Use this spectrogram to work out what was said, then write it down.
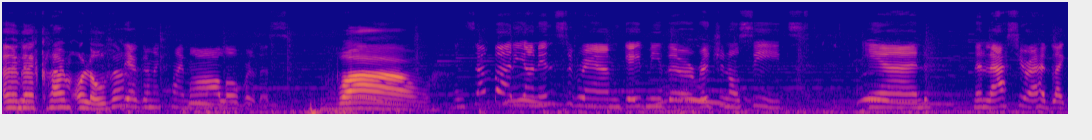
And then they climb all over. They're gonna climb all over this. Wow. And somebody on Instagram gave me the original seeds. And then last year I had like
